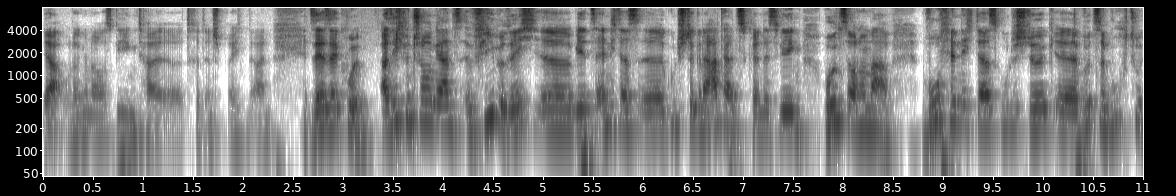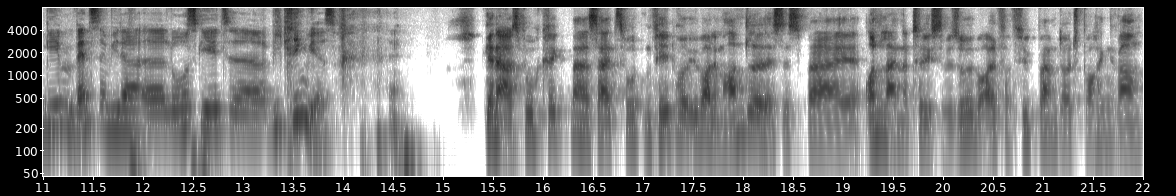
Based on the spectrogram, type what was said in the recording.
Ja, oder genau das Gegenteil äh, tritt entsprechend ein. Sehr, sehr cool. Also ich bin schon ganz fieberig, äh, jetzt endlich das äh, gute Stück in der Hand halten zu können. Deswegen hol uns doch nochmal ab. Wo finde ich das gute Stück? Äh, wird es eine Buchtour geben, wenn es denn wieder äh, losgeht? wie kriegen wir es? Genau, das Buch kriegt man seit 2. Februar überall im Handel. Es ist bei online natürlich sowieso überall verfügbar im deutschsprachigen Raum.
